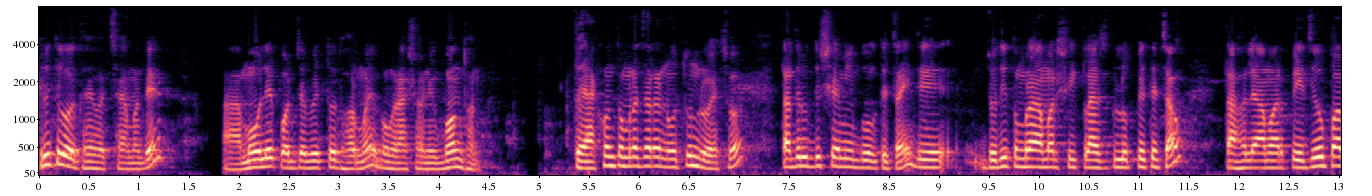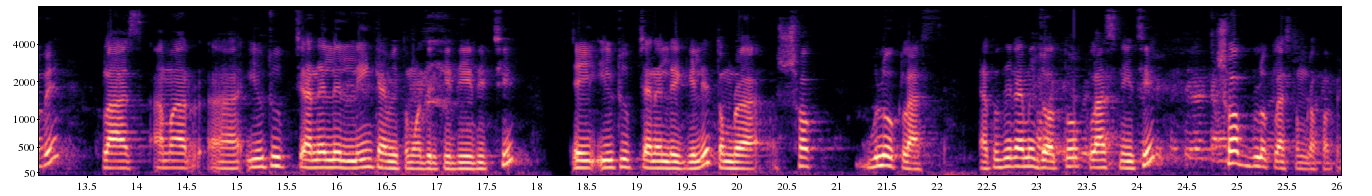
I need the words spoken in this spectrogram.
তৃতীয় অধ্যায় হচ্ছে আমাদের মৌলের পর্যাবৃত্ত ধর্ম এবং রাসায়নিক বন্ধন। তো এখন তোমরা যারা নতুন রয়েছো, তাদের উদ্দেশ্যে আমি বলতে চাই যে, যদি তোমরা আমার সেই ক্লাসগুলো পেতে চাও, তাহলে আমার পেজেও পাবে, প্লাস আমার ইউটিউব চ্যানেলের লিংক আমি তোমাদেরকে দিয়ে দিচ্ছি। এই ইউটিউব চ্যানেলে গেলে তোমরা সবগুলো ক্লাস এতদিন আমি যত ক্লাস নিয়েছি সবগুলো ক্লাস তোমরা পাবে।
